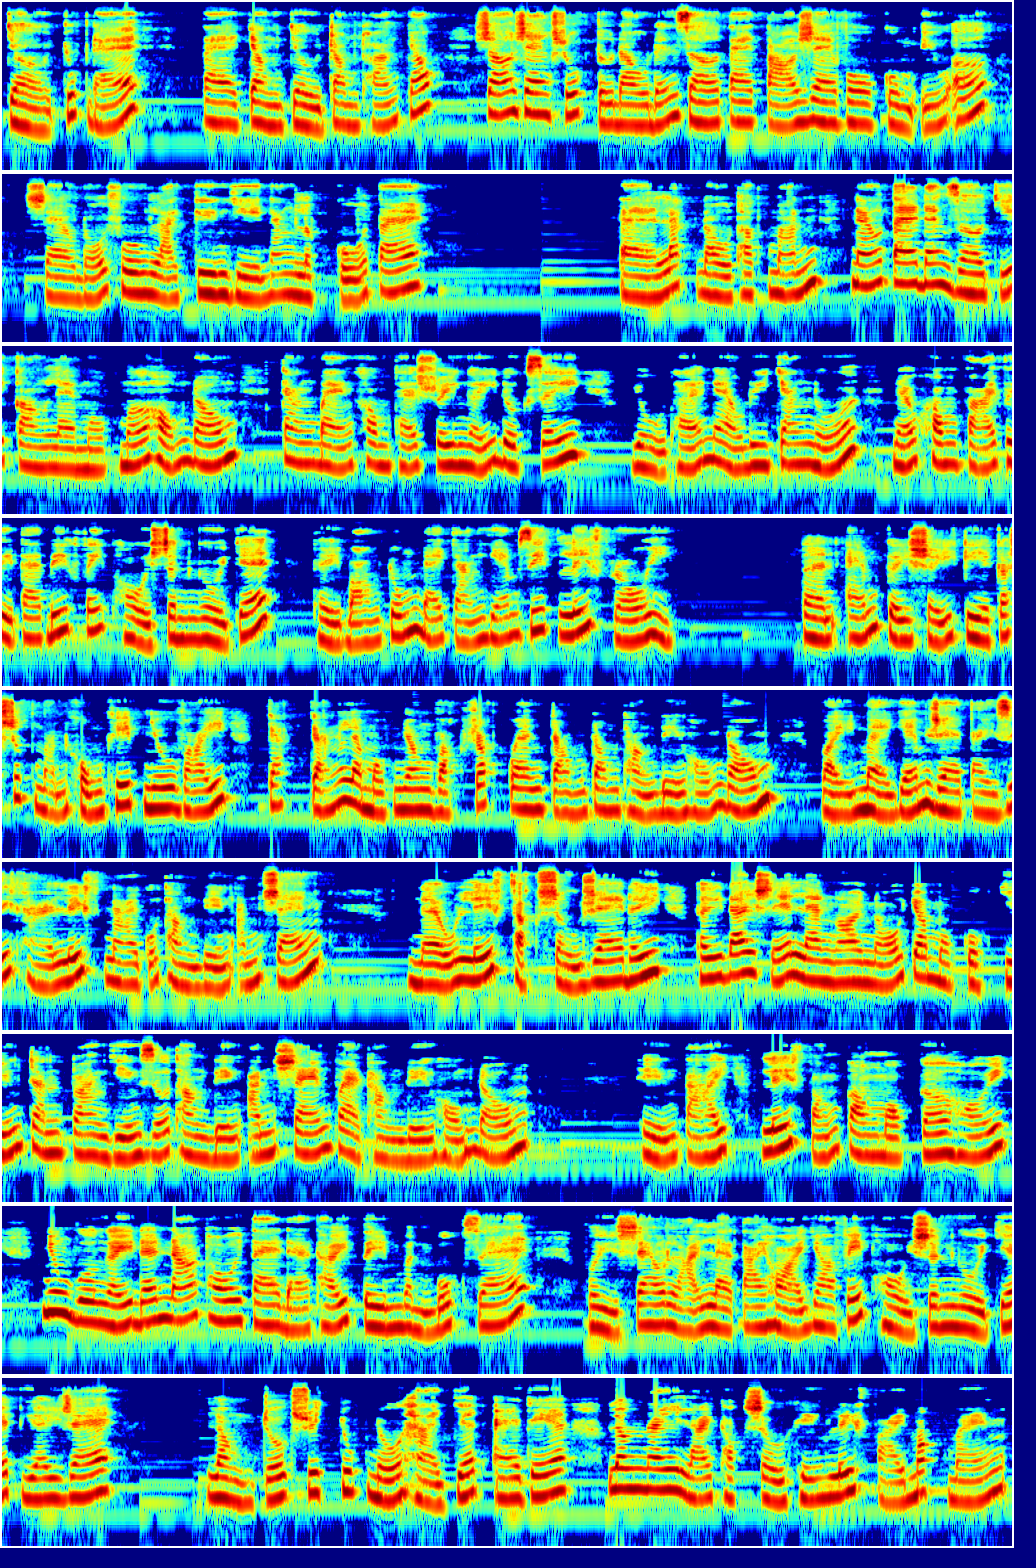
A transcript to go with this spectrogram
Chờ chút đã, ta chần chừ trong thoáng chốc, rõ ràng suốt từ đầu đến giờ ta tỏ ra vô cùng yếu ớt. Sao đối phương lại kiên gì năng lực của ta? Ta lắc đầu thật mạnh, não ta đang giờ chỉ còn là một mớ hỗn độn, căn bản không thể suy nghĩ được gì. Dù thế nào đi chăng nữa, nếu không phải vì ta biết phép hồi sinh người chết, thì bọn chúng đã chẳng dám giết Leaf rồi. Tên ám kỵ sĩ kia có sức mạnh khủng khiếp như vậy, chắc chắn là một nhân vật rất quan trọng trong thần điện hỗn độn, vậy mà dám ra tay giết hại Leaf Knight của thần điện ánh sáng. Nếu Leaf thật sự ra đi, thì đây sẽ là ngòi nổ cho một cuộc chiến tranh toàn diện giữa thần điện ánh sáng và thần điện hỗn độn. Hiện tại, Leaf vẫn còn một cơ hội, nhưng vừa nghĩ đến nó thôi ta đã thấy tim mình buốt giá. Vì sao lại là tai họa do phép hồi sinh người chết gây ra? Lần trước suýt chút nữa hại chết Adair, lần này lại thật sự khiến Leaf phải mất mạng.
